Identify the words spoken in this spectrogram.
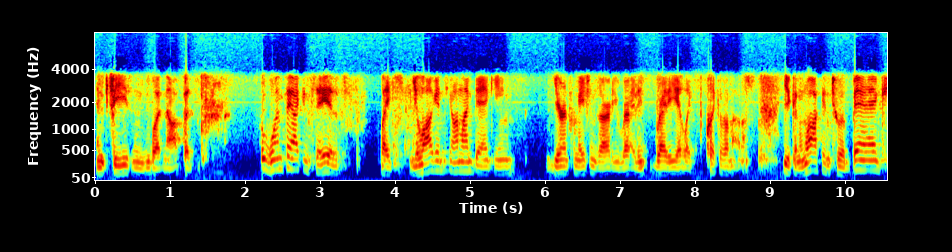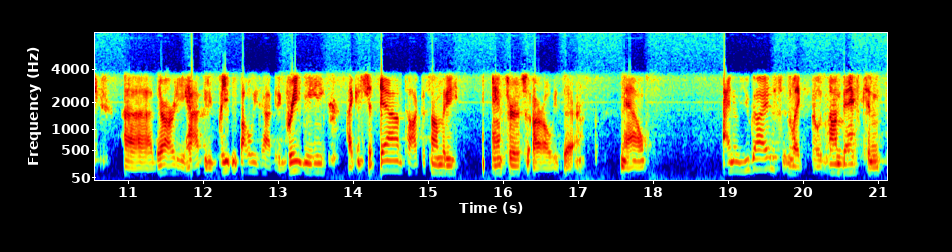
and fees and whatnot. But one thing I can say is, like, you log into online banking, your information is already ready, ready at like click of a mouse. You can walk into a bank. Uh, they're already happy to greet, always happy to greet me. I can sit down, talk to somebody. Answers are always there. Now, I know you guys, like those non-banks, can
